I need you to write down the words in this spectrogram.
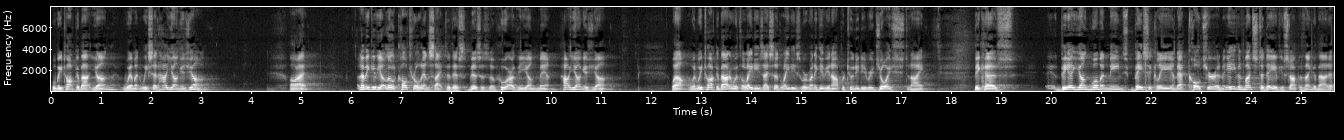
when we talked about young women, we said, How young is young? All right? Let me give you a little cultural insight to this business of who are the young men. How young is young? Well, when we talked about it with the ladies, I said, ladies, we're going to give you an opportunity to rejoice tonight because be a young woman means basically in that culture, and even much today, if you stop to think about it,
